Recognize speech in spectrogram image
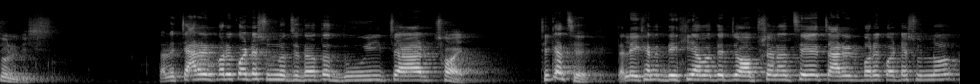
চল্লিশ। তাহলে চারের পরে কয়টা শূন্য হচ্ছে? দেখো তো দুই, চার, ছয়। ঠিক আছে? তাহলে এখানে দেখি আমাদের যে অপশান আছে, চারের পরে কয়টা শূন্য?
